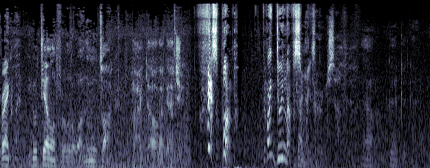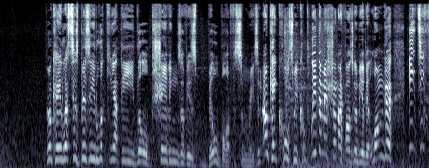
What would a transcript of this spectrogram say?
Franklin, you go tell him for a little while, and then we'll talk. All right, dog, I got you. Fist bump! I like doing that for Try some not to reason. hurt yourself. Oh, good, good, good. Okay, Lester's busy looking at the little shavings of his billboard for some reason. Okay, cool, so we've completed the mission. I thought it was going to be a bit longer. 84%.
